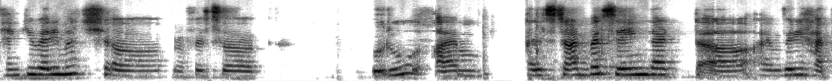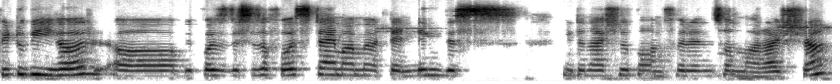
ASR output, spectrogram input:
thank you very much, uh, Professor Guru. I'm I'll start by saying that uh, I'm very happy to be here uh, because this is the first time I'm attending this international conference on Maharashtra.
